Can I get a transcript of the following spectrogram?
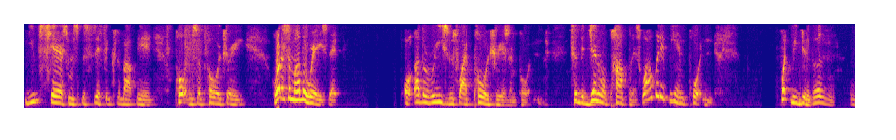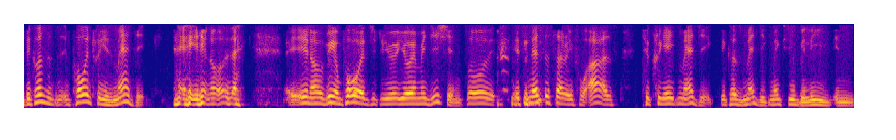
you've shared some specifics about the importance of poetry. What are some other ways that, or other reasons why poetry is important to the general populace? Why would it be important? What we do? because because poetry is magic you know like you know being a poet you you're a magician so it's necessary for us to create magic because magic makes you believe in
